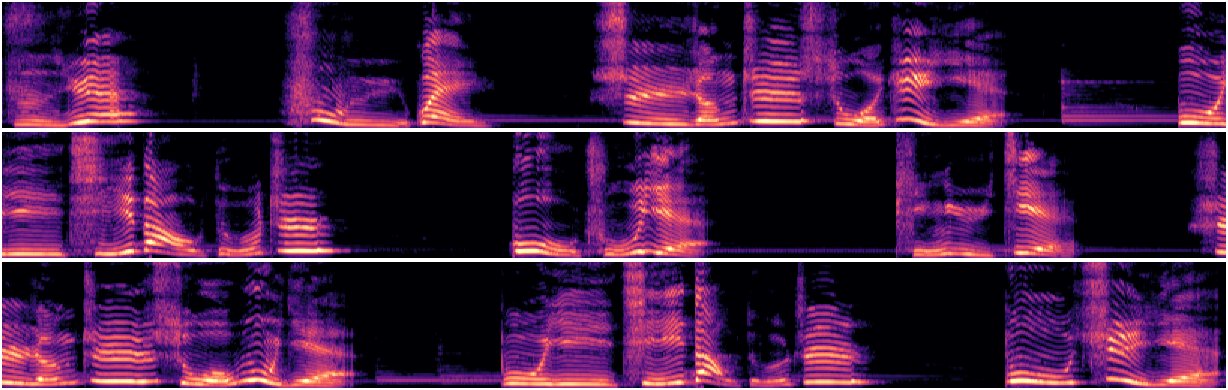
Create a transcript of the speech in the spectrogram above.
子曰：“富与贵，是人之所欲也。不以其道得之，不处也。贫与贱，是人之所恶也。不以其道得之，不去也。”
